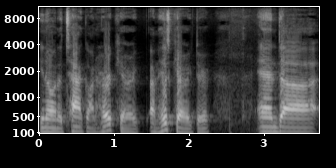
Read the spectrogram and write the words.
you know an attack on her character, on his character, and uh,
